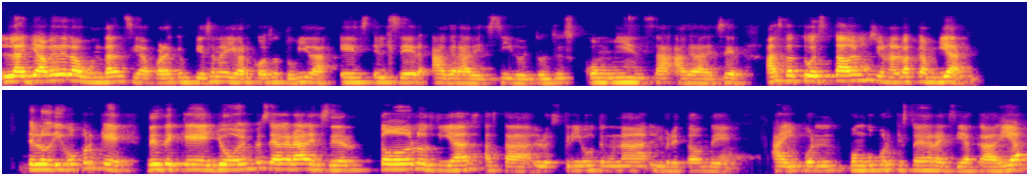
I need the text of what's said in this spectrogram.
la llave de la abundancia para que empiecen a llegar cosas a tu vida es el ser agradecido. Entonces comienza a agradecer. Hasta tu estado emocional va a cambiar. Te lo digo porque desde que yo empecé a agradecer todos los días, hasta lo escribo, tengo una libreta donde ahí pongo porque estoy agradecida cada día.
